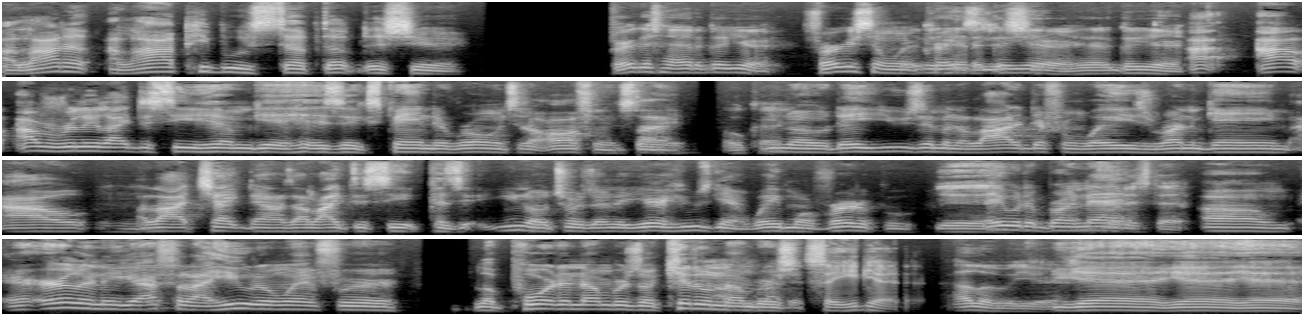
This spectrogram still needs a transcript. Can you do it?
A lot of a lot of people who stepped up this year. Ferguson had a good year. Ferguson went Ferguson had crazy a good this year. year. He had a good year. I, I I really like to see him get his expanded role into the offense. Like Okay. you know, they use him in a lot of different ways, run game out, Mhm. a lot of checkdowns. I like to see because you know towards the end of the year he was getting way more vertical. yeah. They would have brought What that. is that? Um, and early in the year, I feel like he would have went for LaPorta numbers or Kittle numbers. Say he had a hell of a year. Yeah, yeah, yeah.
